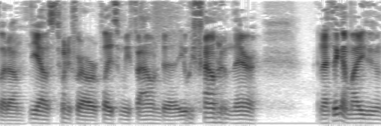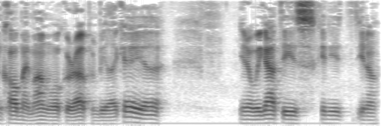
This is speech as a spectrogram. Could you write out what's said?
But um, yeah, it was a twenty-four hour place, and we found uh, we found him there. And I think I might have even called my mom woke her up and be like, "Hey, uh, you know, we got these. Can you, you know,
